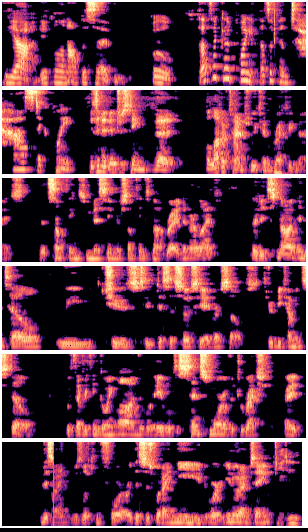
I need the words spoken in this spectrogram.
Yeah, equal and opposite. Oh, that's a good point. That's a fantastic point. Isn't it interesting that a lot of times we can recognize that something's missing or something's not right in our life, but it's not until we choose to disassociate ourselves through becoming still with everything going on that we're able to sense more of a direction, right? This I was looking for, or this is what I need, or you know what I'm saying? I do.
